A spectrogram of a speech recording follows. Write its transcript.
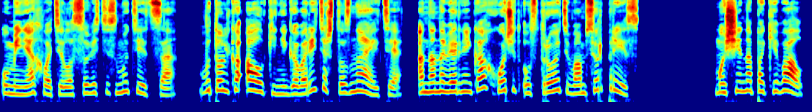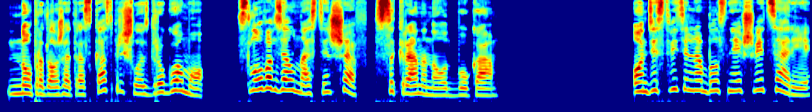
У меня хватило совести смутиться. Вы только Алке не говорите, что знаете. Она наверняка хочет устроить вам сюрприз. Мужчина покивал, но продолжать рассказ пришлось другому. Слово взял Настин шеф с экрана ноутбука. Он действительно был с ней в Швейцарии,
